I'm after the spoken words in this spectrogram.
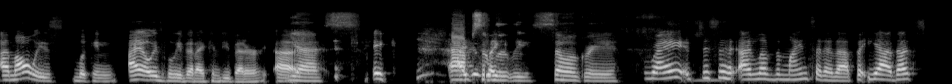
I, I'm always looking, I always believe that I can do better. Uh, yes. like, Absolutely. Like, so agree. Right. It's just, a, I love the mindset of that. But yeah, that's,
